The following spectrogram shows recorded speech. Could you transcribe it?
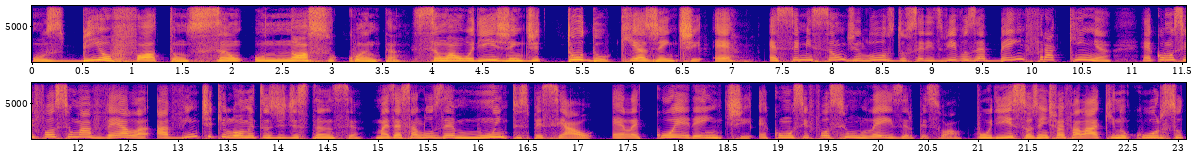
Os biofótons são o nosso quanta, são a origem de tudo que a gente é. Essa emissão de luz dos seres vivos é bem fraquinha, é como se fosse uma vela a 20 quilômetros de distância. Mas essa luz é muito especial, ela é coerente, é como se fosse um laser, pessoal. Por isso, a gente vai falar aqui no curso o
